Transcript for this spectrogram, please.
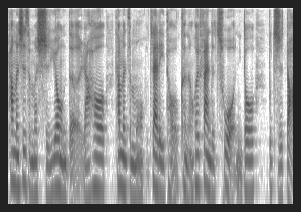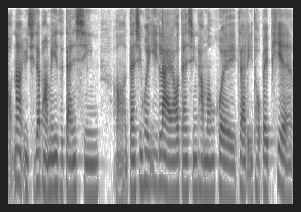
他们是怎么使用的，然后他们怎么在里头可能会犯的错，你都不知道。那与其在旁边一直担心。呃，担心会依赖，然后担心他们会在里头被骗，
